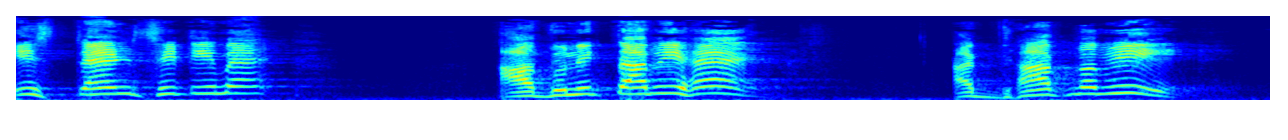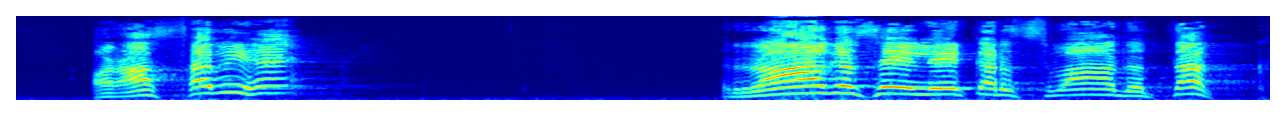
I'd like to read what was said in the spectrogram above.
इस टेंट सिटी में आधुनिकता भी है, अध्यात्म भी, और आस्था भी है। राग से लेकर स्वाद तक,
